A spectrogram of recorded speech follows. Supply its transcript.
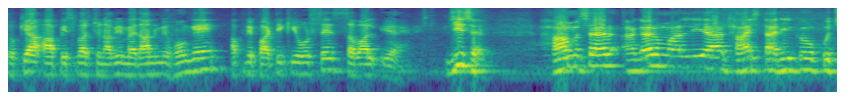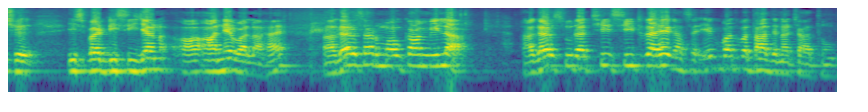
तो क्या आप इस बार चुनावी मैदान में होंगे? अपने पार्टी की ओर से सवाल यह है। जी सर। हम सर अगर मान लिया अट्ठाईस तारीख को कुछ इस पर डिसीज़न आने वाला है अगर सर मौका मिला अगर सुरक्षित सीट रहेगा सर एक बात बता देना चाहता हूँ।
